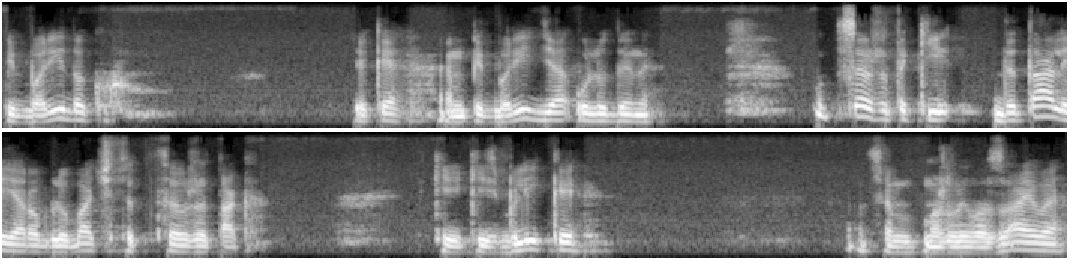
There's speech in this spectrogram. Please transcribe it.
підборідок, яке ем, підборіддя у людини. Це вже такі деталі я роблю, бачите, це вже так. Такі якісь бліки. Це можливо зайве.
